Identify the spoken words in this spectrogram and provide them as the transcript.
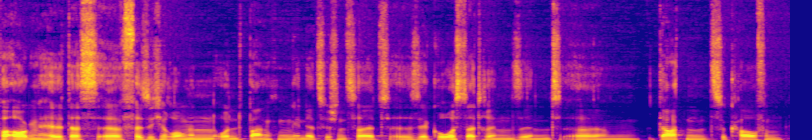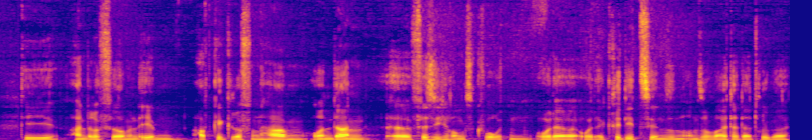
vor Augen hält, dass äh, Versicherungen und Banken in der Zwischenzeit äh, sehr groß da drin sind, ähm, Daten zu kaufen, die andere Firmen eben abgegriffen haben und dann äh, Versicherungsquoten oder, oder Kreditzinsen und so weiter darüber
